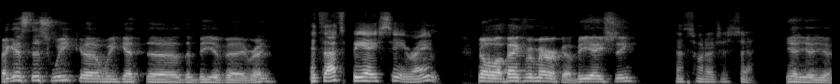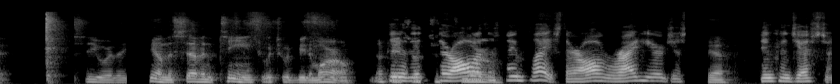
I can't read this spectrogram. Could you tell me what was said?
I guess this week uh, we get the the B of A, right? It's that's BAC, right? No, uh, Bank of America, BAC. That's what I just said. Yeah, yeah, yeah. Let's see where they yeah on the seventeenth, which would be tomorrow. Okay, so they're all at the same place. They're all right here, just Yeah. in congestion.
